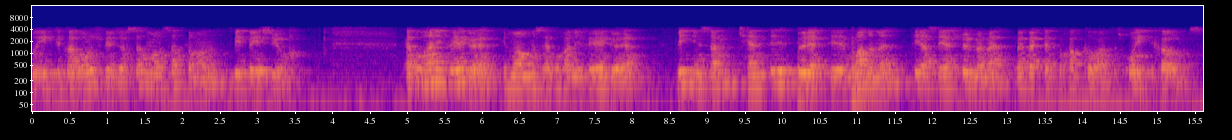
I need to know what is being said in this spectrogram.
bu ihtikar oluşmayacaksa malı satmamanın bir beysi yok. Ebu Hanife'ye göre, imamımız Ebu Hanife'ye göre bir insanın kendi ürettiği malını piyasaya sürmeme ve bekletme hakkı vardır. O ihtikar olmaz.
